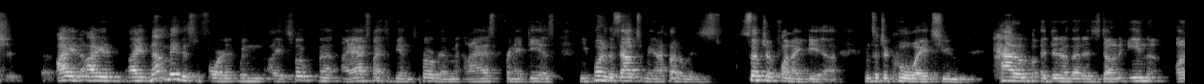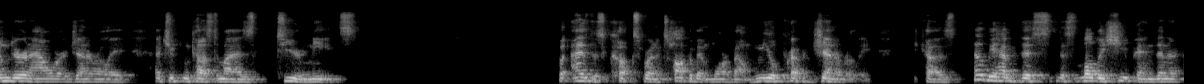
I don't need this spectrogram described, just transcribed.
I, I, I had not made this before. When I spoke, with Matt, I asked Matt to be in this program and I asked for any ideas. He pointed this out to me and I thought it was such a fun idea and such a cool way to have a dinner that is done in under an hour generally that you can customize to your needs. But as this cooks, we're gonna talk a bit more about meal prep generally. Because now that we have this, this lovely sheet pan dinner,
